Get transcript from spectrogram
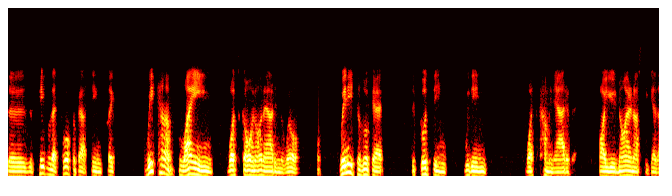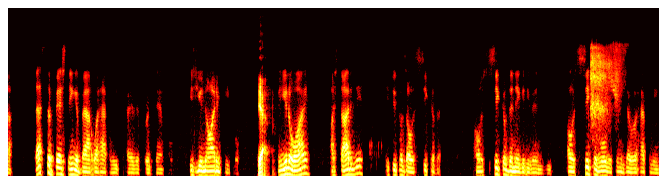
the the people that talk about things, like, we can't blame what's going on out in the world. We need to look at the good things within what's coming out of it by uniting us together. That's the best thing about what happened with COVID, for example, is uniting people. Yeah. And you know why I started this? It's because I was sick of it. I was sick of the negative energy. I was sick of all the things that were happening.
